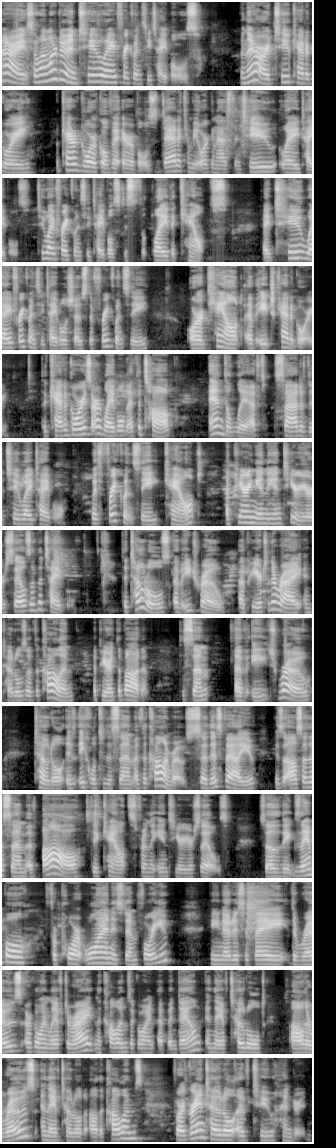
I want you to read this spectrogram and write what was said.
All right, so when we're doing two-way frequency tables, when there are two category categorical variables, data can be organized in two-way tables. Two-way frequency tables display the counts. A two-way frequency table shows the frequency or count of each category. The categories are labeled at the top and the left side of the two-way table, with frequency count appearing in the interior cells of the table. The totals of each row appear to the right and totals of the column appear at the bottom. The sum of each row total is equal to the sum of the column rows. So this value is also the sum of all the counts from the interior cells. So the example for part one is done for you. You notice that they the rows are going left to right and the columns are going up and down and they have totaled all the rows and they have totaled all the columns for a grand total of 200.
